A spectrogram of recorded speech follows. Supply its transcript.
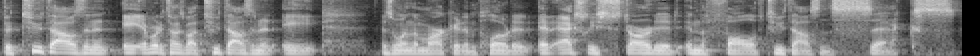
the 2008 everybody talks about 2008 is when the market imploded. It actually started in the fall of 2006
